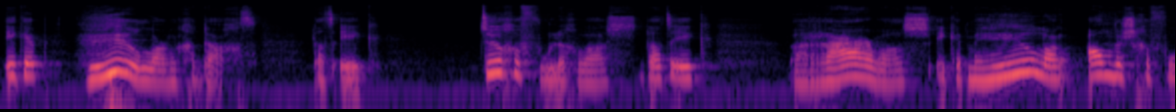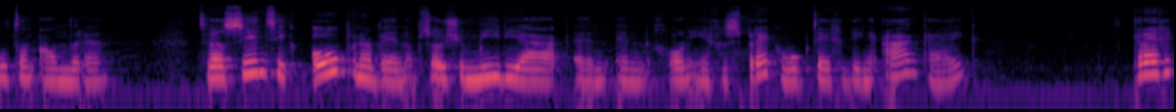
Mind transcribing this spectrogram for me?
Ik heb heel lang gedacht dat ik te gevoelig was, dat ik raar was. Ik heb me heel lang anders gevoeld dan anderen. Terwijl sinds ik opener ben op social media en, en gewoon in gesprekken hoe ik tegen dingen aankijk, krijg ik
